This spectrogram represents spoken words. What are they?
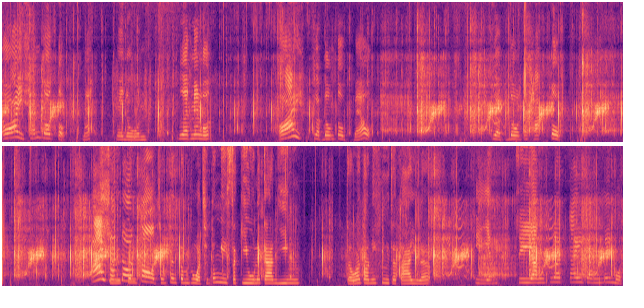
โอ้ยฉันโดนตบนะ ไม่โดน เลือดไม่ลดโอ้ยเกือบโดนตบแล้ว เกือบโดนกระทะตบไอ้ายฉันโดนตบ ฉันเป็นตำรวจ ฉันต้องมีสกิลในการยิง แต่ว่าตอนนี้คือจะตายอยู่แล้ว เสียง เสียงเลือดใกล้จะไม่หมด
